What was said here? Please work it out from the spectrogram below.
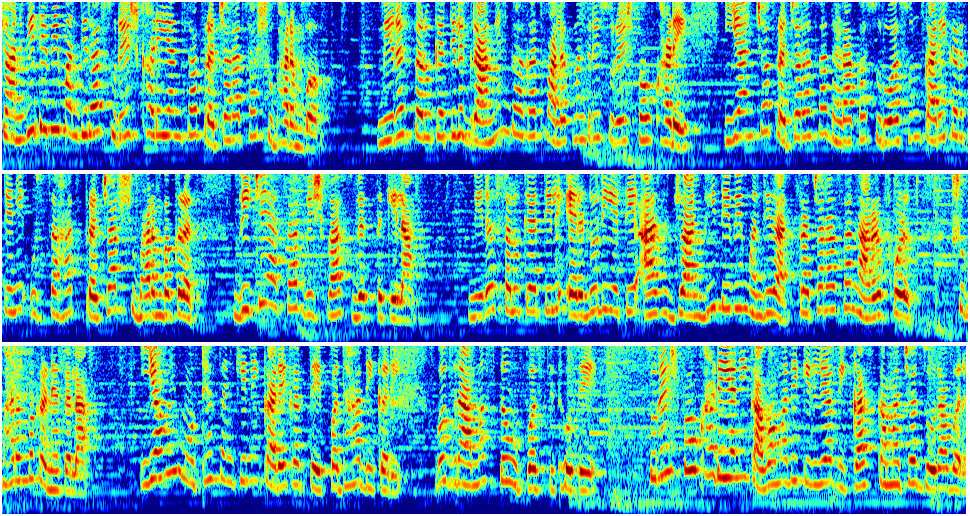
जानवी देवी मंदिरात सुरेश खाडे यांचा प्रचाराचा शुभारंभ. मिरज तालुक्यातील ग्रामीण भागात पालकमंत्री सुरेश भाऊ खाडे यांच्या प्रचाराचा धडाका सुरू असून कार्यकर्त्यांनी उत्साहात प्रचार शुभारंभ करत विजयाचा विश्वास व्यक्त केला. मिरज तालुक्यातील एरडोली येथे आज जानवी देवी मंदिरात प्रचाराचा नारळ फोडत शुभारंभ करण्यात आला. यावेळी मोठ्या संख्येने कार्यकर्ते पदाधिकारी व ग्रामस्थ उपस्थित होते. सुरेश भाऊ खाडे यांनी गावामध्ये केलेल्या विकास कामाच्या जोरावर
